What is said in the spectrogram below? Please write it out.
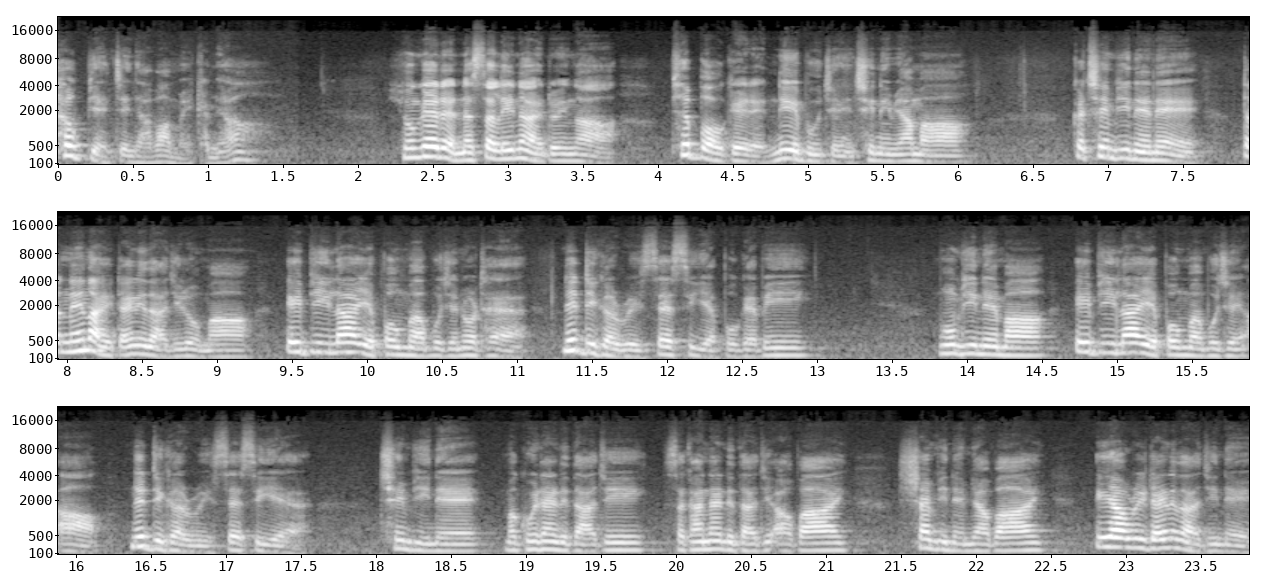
ထုတ်ပြန်ကြေညာပါမယ်ခင်ဗျာလွန်ခဲ့တဲ့24နာရီအတွင်းကဖြစ်ပေါ်ခဲ့တဲ့နေ့အပူချိန်အခြေအနေများမှာကချင်ပြည်နယ်နဲ့တနင်္သာရီတိုင်းဒေသကြီးတို့မှာအေပီလရဲ့ပုံမှန်ပူချိန်တို့ထက်1ဒီဂရီဆယ်စီယပ်ပိုခဲ့ပြီးမွန်ပြည်နယ်မှာအေပီလရဲ့ပုံမှန်ပူချိန်အောက်1ဒီဂရီဆယ်စီယပ် ချင်းပြည်နယ်မကွေးတိုင်းဒေသကြီးစကိုင်းတိုင်းဒေသကြီးအောက်ပိုင်းရှမ်းပြည်နယ်မြောက်ပိုင်းအေရဝတီတိုင်းဒေသကြီးနဲ့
